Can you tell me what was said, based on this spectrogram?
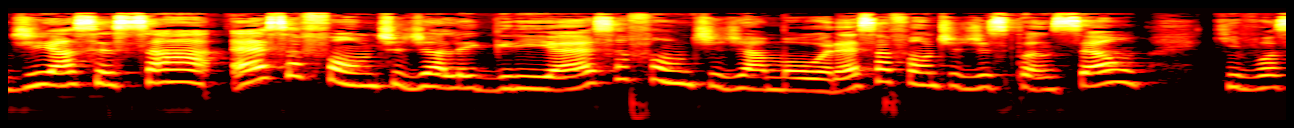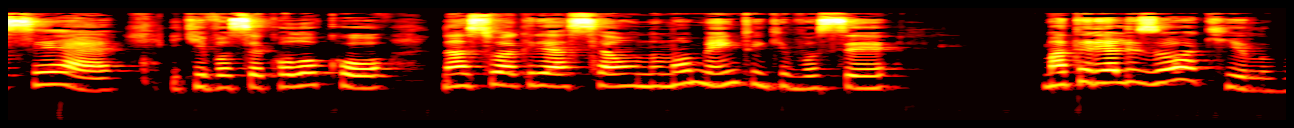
de acessar essa fonte de alegria, essa fonte de amor, essa fonte de expansão que você é e que você colocou na sua criação no momento em que você materializou aquilo.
